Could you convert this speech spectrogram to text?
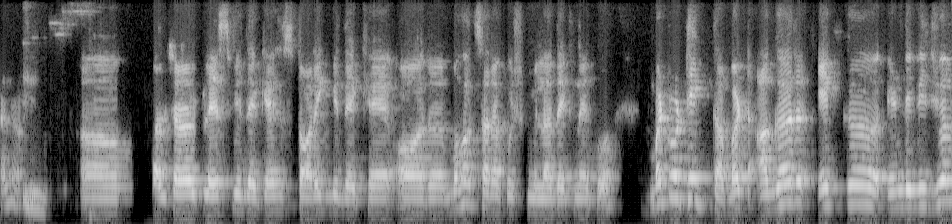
है ना? कल्चरल प्लेस भी देखे हिस्टोरिक भी देखे और बहुत सारा कुछ मिला देखने को। बट वो ठीक था बट अगर एक इंडिविजुअल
